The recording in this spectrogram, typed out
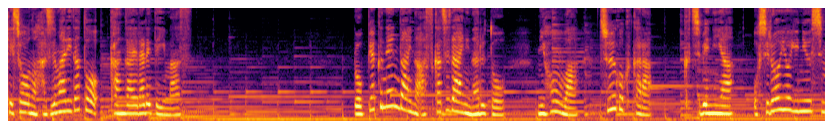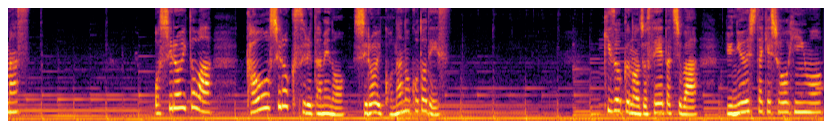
化粧の始まりだと考えられています。600年代の飛鳥時代になると日本は中国から口紅やおしろいを輸入します。おしろいとは顔を白くするための白い粉のことです。貴族の女性たちは輸入した化粧品を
